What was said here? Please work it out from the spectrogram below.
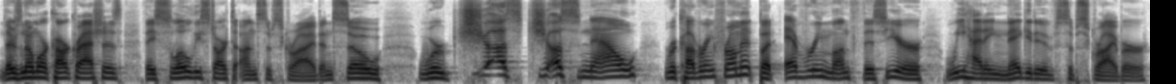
There's no more car crashes. They slowly start to unsubscribe. And so we're just, just now recovering from it. But every month this year, we had a negative subscriber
